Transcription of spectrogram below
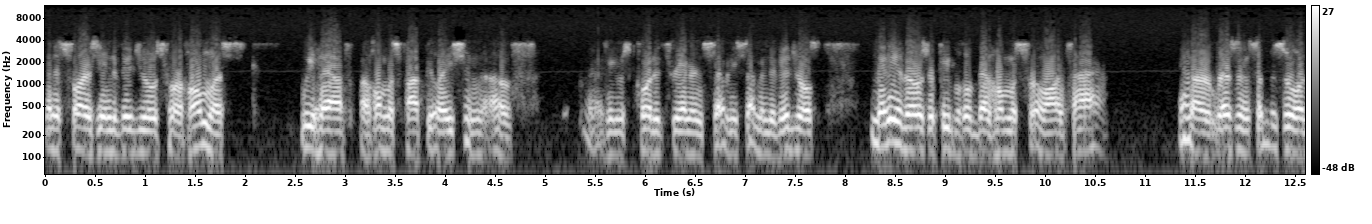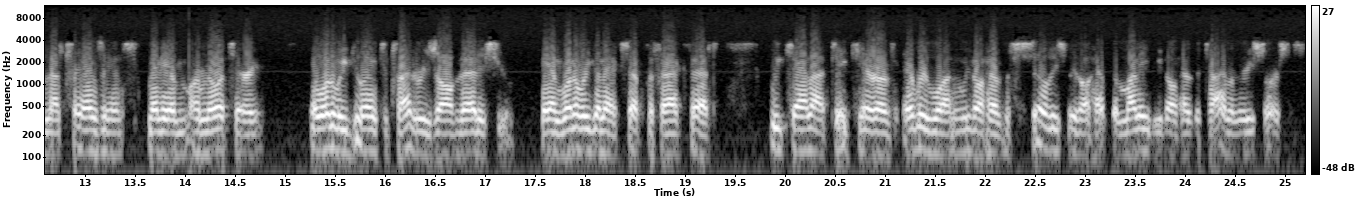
And as far as the individuals who are homeless, we have a homeless population of, I think it was quoted 377 individuals. Many of those are people who have been homeless for a long time and are residents of Missoula, not transients. Many of them are military. And what are we doing to try to resolve that issue? And when are we going to accept the fact that we cannot take care of everyone? We don't have the facilities, we don't have the money, we don't have the time and resources.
